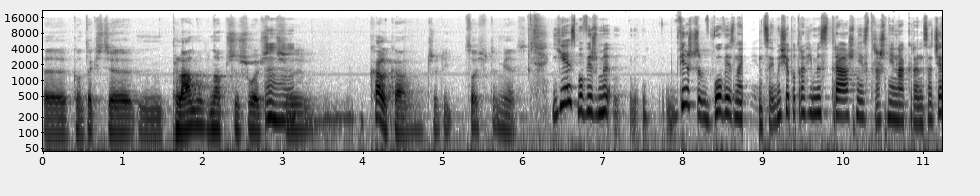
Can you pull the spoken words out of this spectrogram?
w kontekście mm, planów na przyszłość. Mhm. Kalka, czyli coś w tym jest. Jest, bo wiesz, my, wiesz, w głowie jest najwięcej. My się potrafimy strasznie, strasznie nakręcać. Ja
